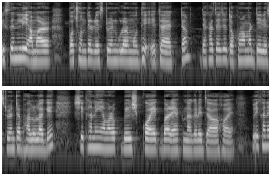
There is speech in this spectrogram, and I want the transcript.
রিসেন্টলি আমার পছন্দের রেস্টুরেন্টগুলোর মধ্যে এটা একটা। দেখা যায় যে যখন আমার যে রেস্টুরেন্টটা ভালো লাগে, সেখানেই আমার বেশ কয়েকবার এক নাগারে যাওয়া হয়। তো এখানে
